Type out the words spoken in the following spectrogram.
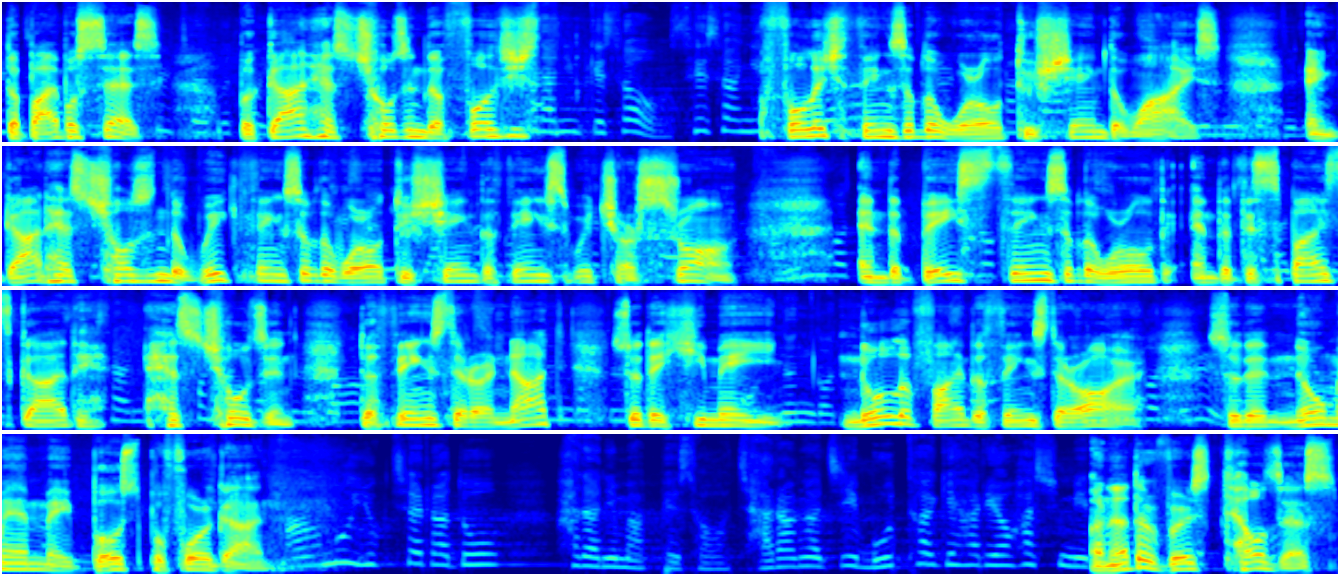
The Bible says, But God has chosen the foolish, foolish things of the world to shame the wise, and God has chosen the weak things of the world to shame the things which are strong. And the base things of the world and the despised God has chosen, the things that are not, so that he may nullify the things that are, so that no man may boast before God. Another verse tells us,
